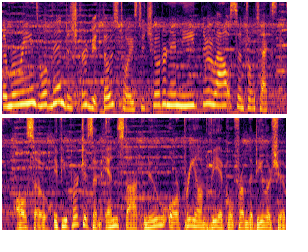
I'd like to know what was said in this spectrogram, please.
The Marines will then distribute those toys to children in need throughout Central Texas. Also, if you purchase an in stock new or pre owned vehicle from the dealership,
